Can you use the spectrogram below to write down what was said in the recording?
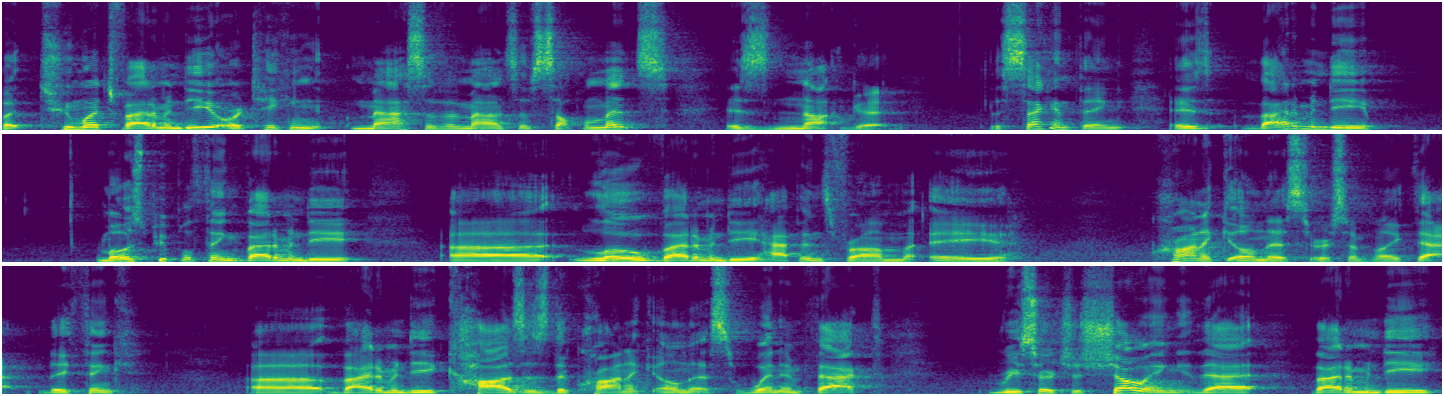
but too much vitamin D or taking massive amounts of supplements is not good. The second thing is vitamin D. Most people think vitamin D, uh, low vitamin D happens from a chronic illness or something like that. They think uh, vitamin D causes the chronic illness, when in fact, research is showing that vitamin D,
